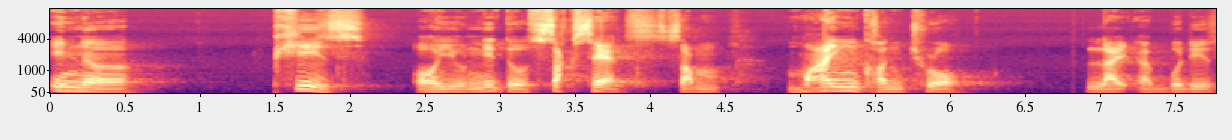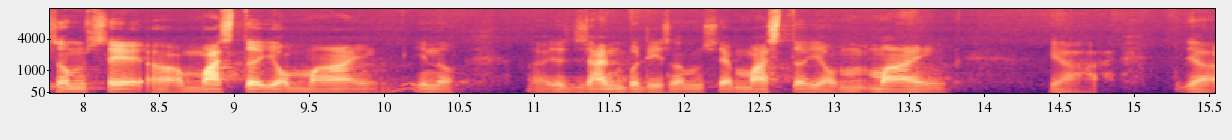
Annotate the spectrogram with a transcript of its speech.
inner peace or you need to success some mind control like uh, Buddhism say, uh, master your mind, you know, uh, Zen Buddhism say, master your mind. Yeah, yeah,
